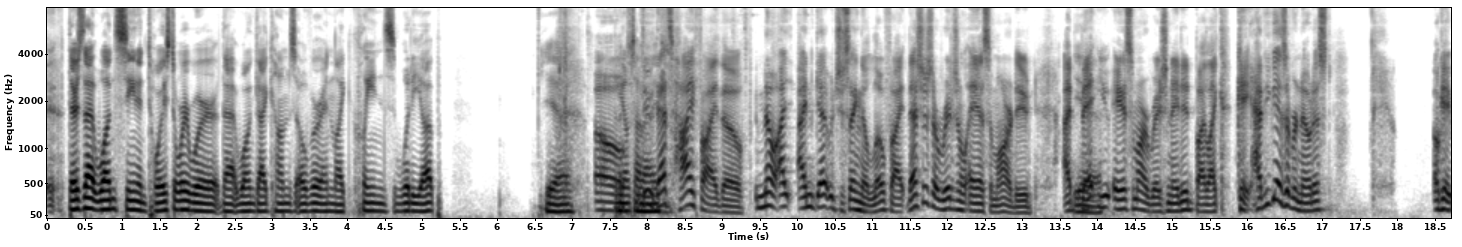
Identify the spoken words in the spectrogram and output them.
it, there's that one scene in Toy Story where that one guy comes over and like cleans Woody up. Yeah. Oh, You know what I'm talking dude, about? that's hi-fi though. No, I, I get what you're saying though. Lo-fi, that's just original ASMR, dude. I Yeah. bet you ASMR originated by like. Okay, have you guys ever noticed? Okay,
